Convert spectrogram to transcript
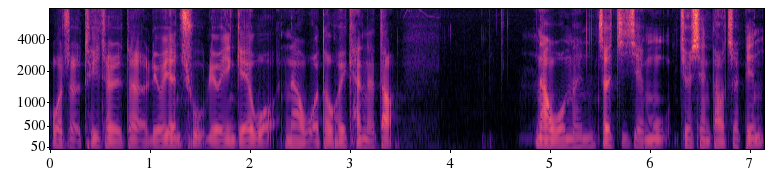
或者 Twitter 的留言处留言给我，那我都会看得到。那我们这集节目就先到这边。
